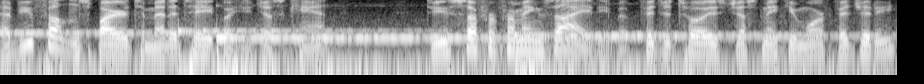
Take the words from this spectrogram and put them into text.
Have you felt inspired to meditate but you just can't? Do you suffer from anxiety but fidget toys just make you more fidgety?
